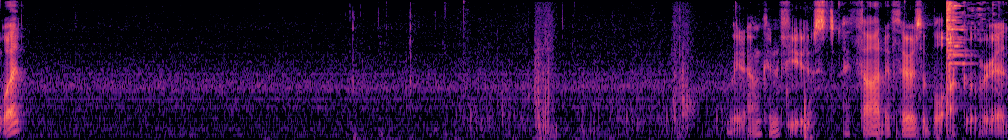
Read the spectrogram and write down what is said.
what? Wait, Confused. I thought if there was a block over it.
